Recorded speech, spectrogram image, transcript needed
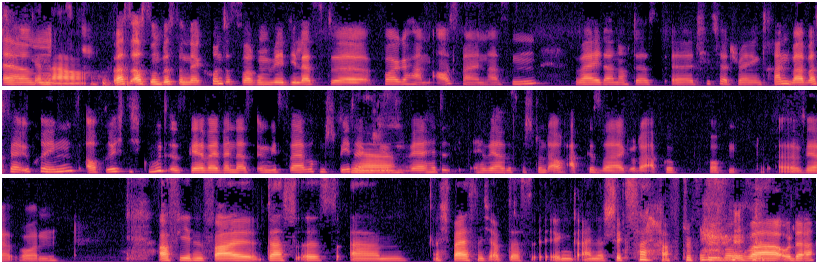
Ähm, genau. Was auch so ein bisschen der Grund ist, warum wir die letzte Folge haben ausfallen lassen, weil da noch das äh, Teacher-Training dran war, was ja übrigens auch richtig gut ist, gell? Weil wenn das irgendwie zwei Wochen später ja. gewesen wäre, hätte wäre das bestimmt auch abgesagt oder abgebrochen äh, worden. Auf jeden Fall, das ist ähm, ich weiß nicht, ob das irgendeine schicksalhafte Fügung war oder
